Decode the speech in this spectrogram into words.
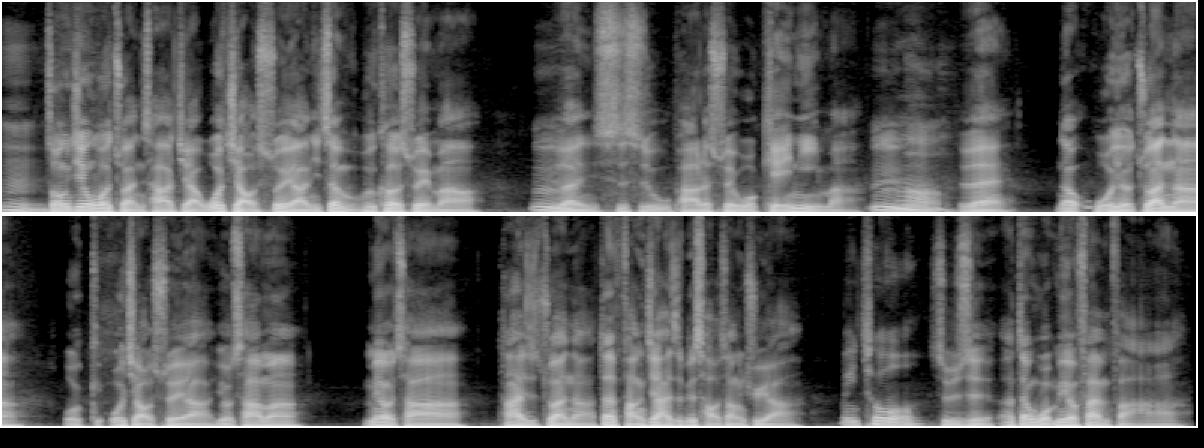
嗯中间我转差价，我缴税啊，你政府不是课税吗？对不对？嗯你四十五趴的税我给你嘛，嗯嗯对不对？那我有赚啊，我我缴税啊，有差吗？没有差啊，他还是赚啊，但房价还是被炒上去啊，没错，是不是？啊，但我没有犯法啊，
